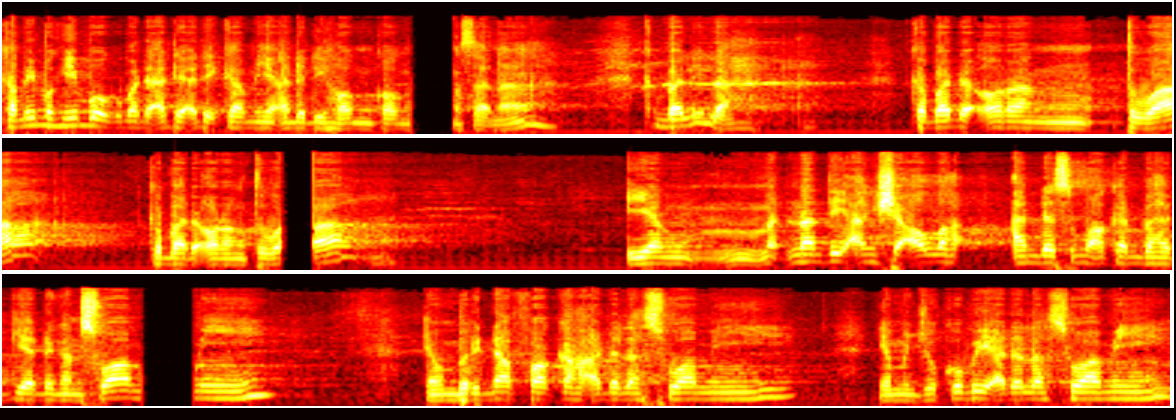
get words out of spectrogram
Kami menghimbau kepada adik-adik kami yang ada di Hong Kong sana. Kembalilah kepada orang tua. Kepada orang tua yang nanti insya Allah anda semua akan bahagia dengan suami yang memberi nafkah adalah suami yang mencukupi adalah suami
